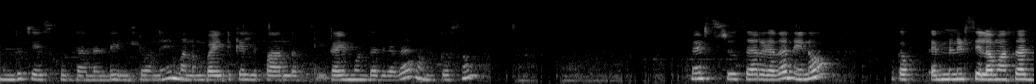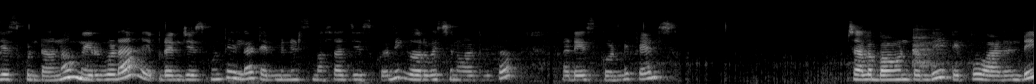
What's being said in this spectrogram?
ముందు చేసుకుంటానండి ఇంట్లోనే. మనం బయటికి వెళ్ళి పార్లర్కి టైం ఉండదు కదా అందుకోసం. ఫ్రెండ్స్ చూసారు కదా నేను ఒక టెన్ మినిట్స్ ఇలా మసాజ్ చేసుకుంటాను. మీరు కూడా ఎప్పుడైనా చేసుకుంటే ఇలా టెన్ మినిట్స్ మసాజ్ చేసుకొని గోరువెచ్చని వాటర్తో కడేసుకోండి ఫ్రెండ్స్. చాలా బాగుంటుంది. టిప్పు వాడండి.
